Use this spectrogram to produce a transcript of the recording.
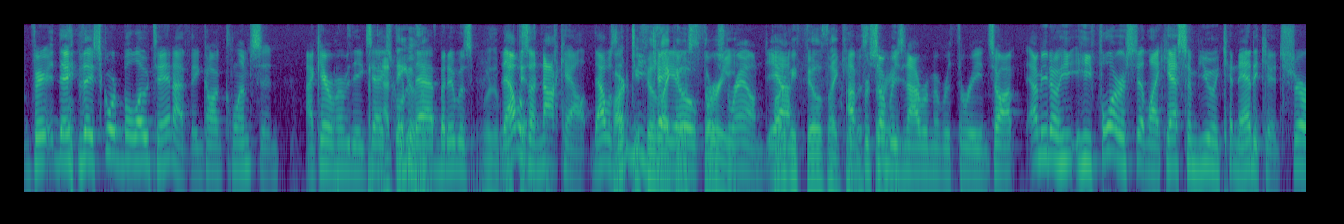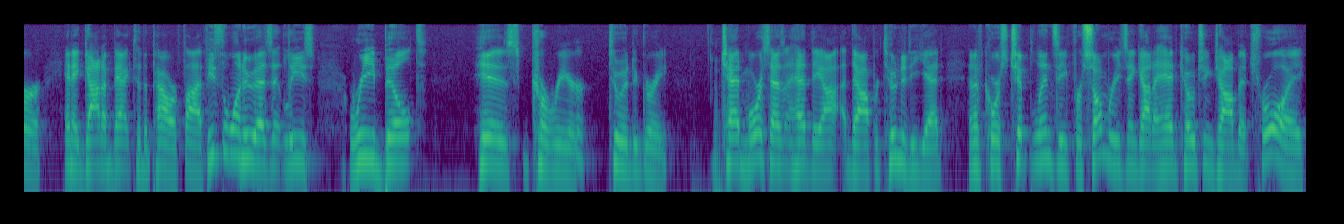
very, they they scored below 10 I think on Clemson. I can't remember the exact score of that, like, but it was, was it that was a, knockout. That was a TKO like was first round. Part Yeah, of me feels like it Uh, for some three. reason I remember three, and so I, I mean, you know, he he flourished at like SMU in Connecticut, sure, and it got him back to the Power Five. He's the one who has at least rebuilt his career to a degree. Chad Morris hasn't had the uh, the opportunity yet, and of course Chip Lindsey for some reason got a head coaching job at Troy.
